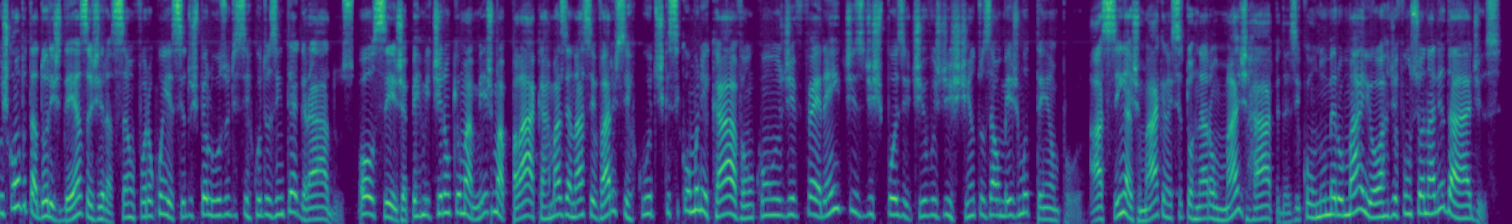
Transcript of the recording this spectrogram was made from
Os computadores dessa geração foram conhecidos pelo uso de circuitos integrados, ou seja, permitiram que uma mesma placa armazenasse vários circuitos que se comunicavam com diferentes dispositivos distintos ao mesmo tempo. Assim, as máquinas se tornaram mais rápidas e com um número maior de funcionalidades.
